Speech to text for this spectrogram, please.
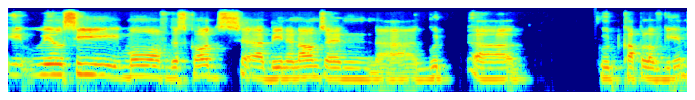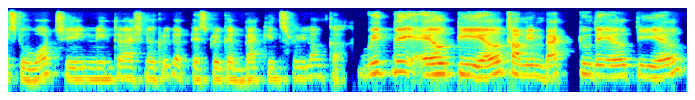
it, we'll see more of the squads uh, being announced and uh, good uh, good couple of games to watch in international cricket, test cricket back in Sri Lanka. With the LPL, coming back to the LPL,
